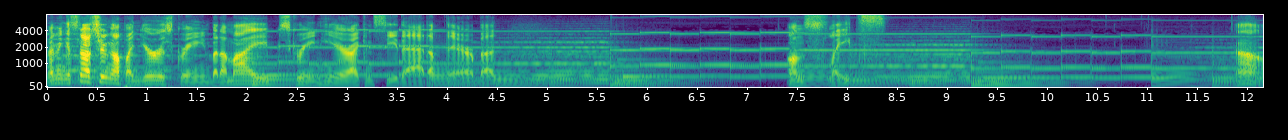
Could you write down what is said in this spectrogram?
I mean, it's not showing up on your screen, but on my screen here, I can see that up there, but on slates? Oh.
